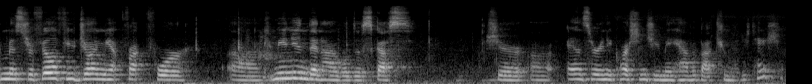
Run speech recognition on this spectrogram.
And Mr. Phil, if you join me up front for uh, communion, then I will discuss, share, uh, answer any questions you may have about your meditation.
